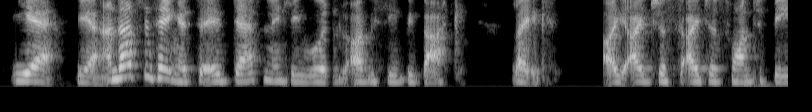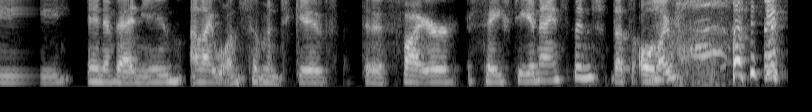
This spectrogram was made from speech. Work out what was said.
yeah yeah and that's the thing it's it definitely would obviously be back like I, I just I just want to be in a venue and I want someone to give the fire safety announcement. That's all I want.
